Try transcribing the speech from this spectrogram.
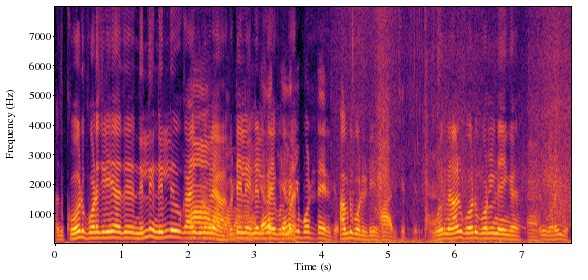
அந்த கோடு போடச்சிலேயே அது நெல் நெல் காய போடுங்களே வெட்டையில் நெல் காய இலக்கி போட்டுட்டே இருக்கு. அப்படி போட்டுக்கிட்டே அது சரி சரி. ஒரு நாள் கோடு போடலன்னு வைங்க அது உறையும்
